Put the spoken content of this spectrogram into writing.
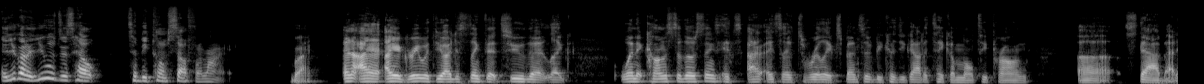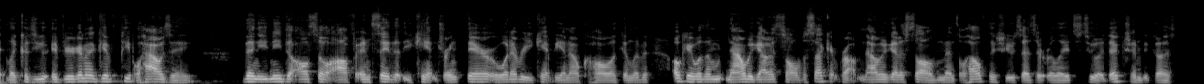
and you're going to use this help to become self reliant. Right. And I I agree with you. I just think that too that like when it comes to those things, it's it's it's really expensive because you got to take a multi pronged uh, stab at it. Like because you if you're going to give people housing then you need to also offer and say that you can't drink there or whatever. You can't be an alcoholic and live it. Okay, well then now we got to solve a second problem. Now we got to solve mental health issues as it relates to addiction because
